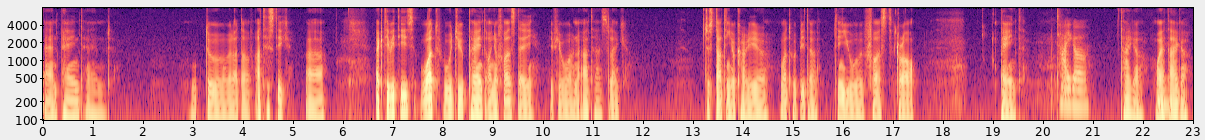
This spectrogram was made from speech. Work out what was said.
and paint and do a lot of artistic uh, activities. What would you paint on your first day if you were an artist? Like just starting your career, what would be the thing you would first draw? Paint. Tiger. Tiger. Why a Mhm. tiger?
